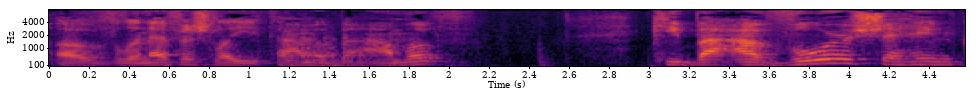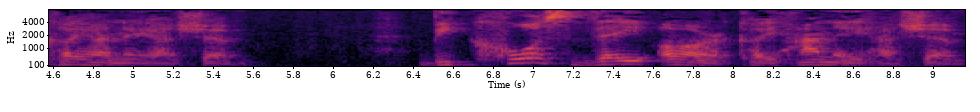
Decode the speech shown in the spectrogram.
of lenefesh layitama ba'amav, ki ba'avur shehem kayhanei Hashem, because they are kayhanei Hashem,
